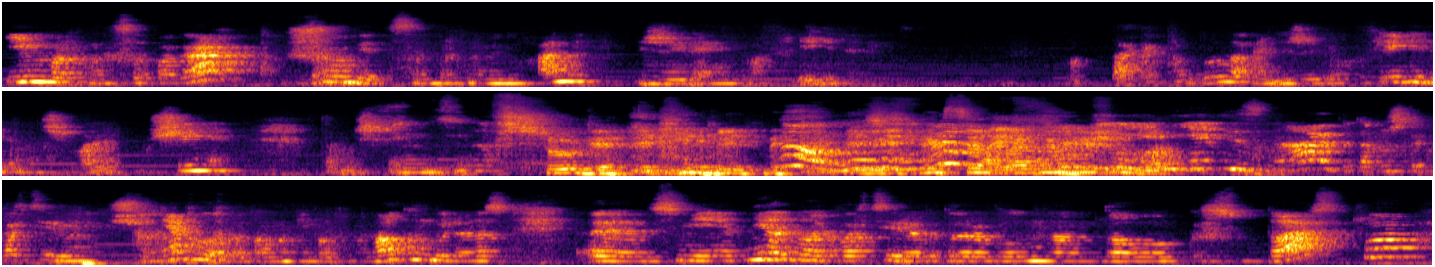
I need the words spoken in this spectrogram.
импортных сапогах, в шубе с импортными духами, и жили они во флигеле. Так это было. Они жили во флигеле, ночевали в машине, потому что они... ну, В шубе Ну. Я, не знаю, потому что квартиры у них еще не было, потом они по коммуналкам были. У нас э, в семье нет ни одной квартиры, которая была нам дало государство.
